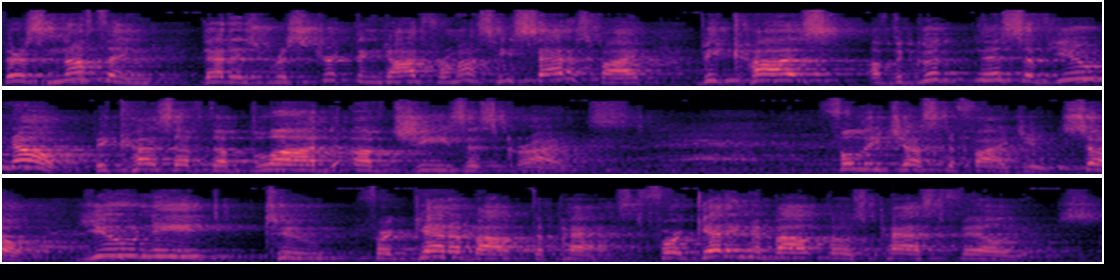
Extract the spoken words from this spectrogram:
There's nothing that is restricting God from us. He's satisfied because of the goodness of you? No, because of the blood of Jesus Christ. Fully justified you. So you need to forget about the past, forgetting about those past failures.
